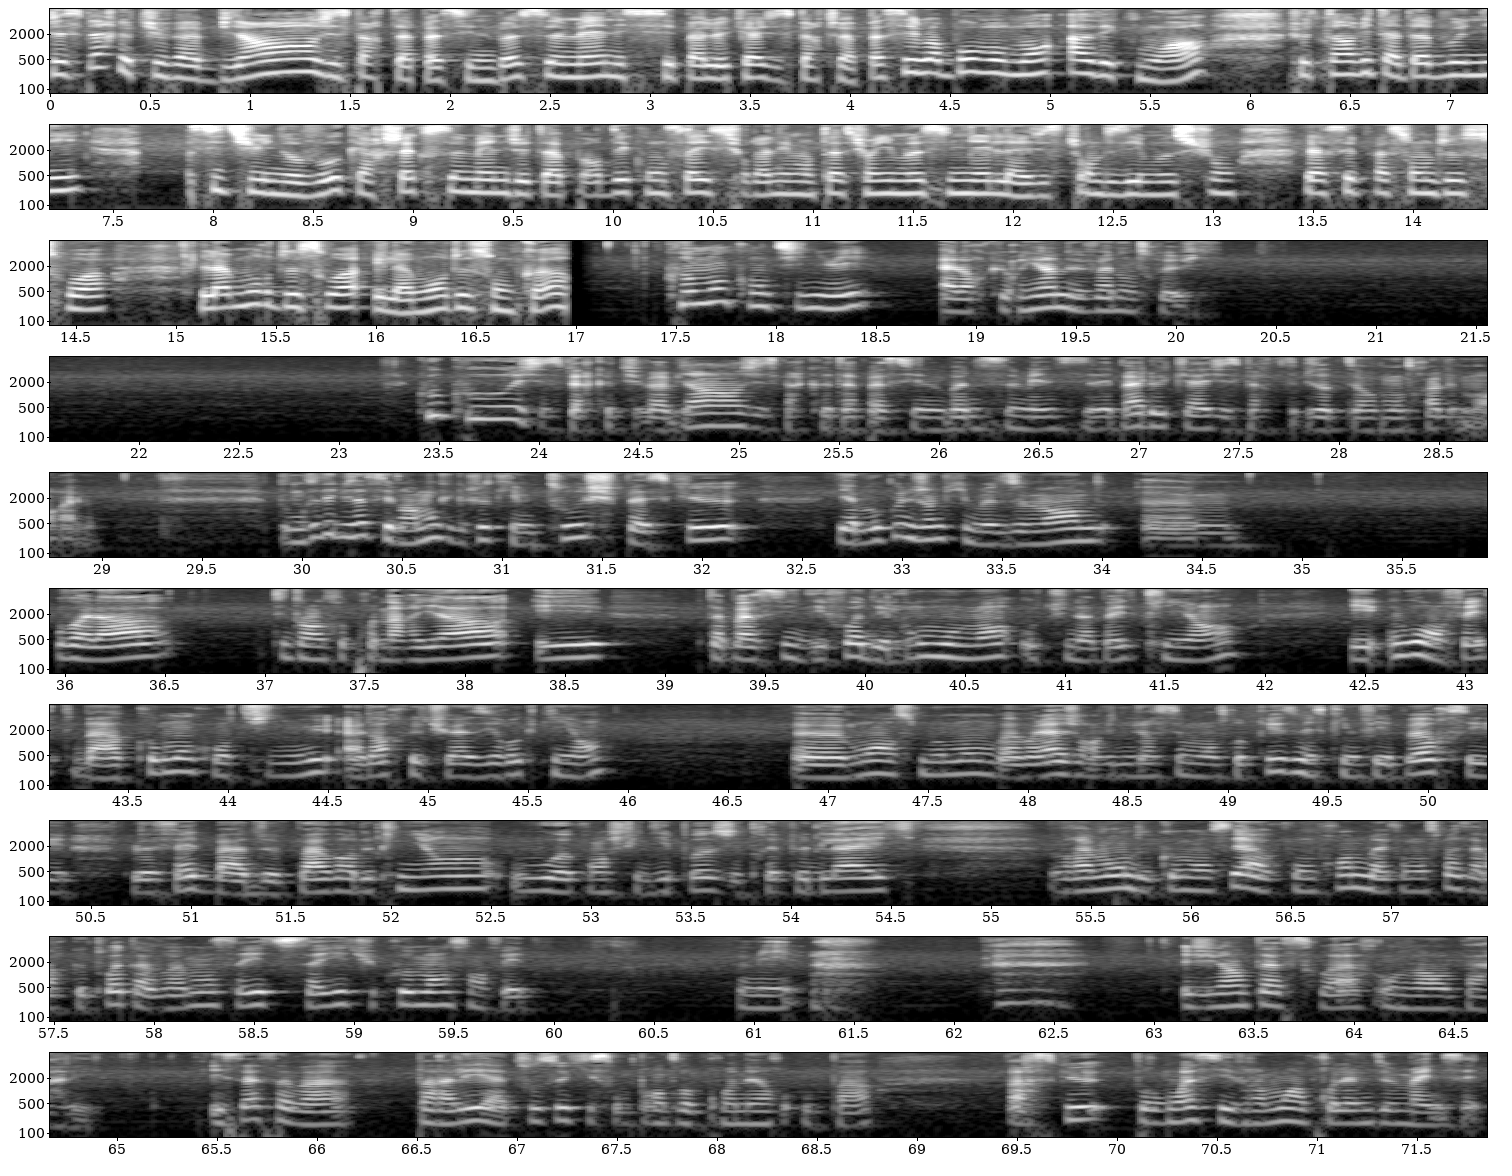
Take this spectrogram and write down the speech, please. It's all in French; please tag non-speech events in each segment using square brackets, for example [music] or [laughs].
J'espère que tu vas bien, j'espère que tu as passé une bonne semaine et si c'est pas le cas, j'espère que tu as passé un bon moment avec moi. Je t'invite à t'abonner si tu es nouveau, car chaque semaine, je t'apporte des conseils sur l'alimentation émotionnelle, la gestion des émotions, la séparation de soi, l'amour de soi et l'amour de son corps. Comment continuer alors que rien ne va dans notre vie? Coucou, j'espère que tu vas bien, j'espère que tu as passé une bonne semaine. Si ce n'est pas le cas, j'espère que cet épisode te remontera le moral. Donc cet épisode, c'est vraiment quelque chose qui me touche parce que il y a beaucoup de gens qui me demandent, euh, voilà, tu es dans l'entrepreneuriat et tu as passé des fois des longs moments où tu n'as pas eu de clients et où en fait, bah, comment on continue alors que tu as zéro client? Euh, moi en ce moment, bah voilà, j'ai envie de lancer mon entreprise, mais ce qui me fait peur, c'est le fait bah, de ne pas avoir de clients ou euh, quand je fais des posts, j'ai très peu de likes vraiment de commencer à comprendre bah, comment se passe alors que toi tu as vraiment ça y est ça y est tu commences en fait. Mais [laughs] je viens t'asseoir on va en parler. Et ça ça va parler à tous ceux qui sont pas entrepreneurs ou pas parce que pour moi c'est vraiment un problème de mindset.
